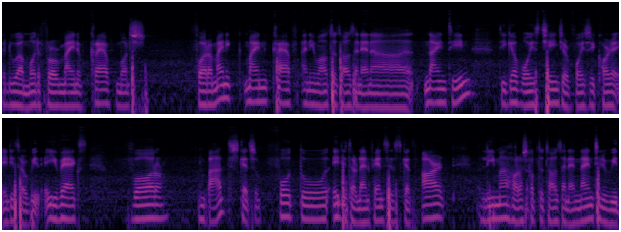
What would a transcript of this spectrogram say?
kedua mode for Minecraft mods for Minecraft Animal 2019 tiga voice changer voice recorder editor with effects for 4. Sketch Photo Editor dan Fancy Sketch Art 5. Horoscope 2019 with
